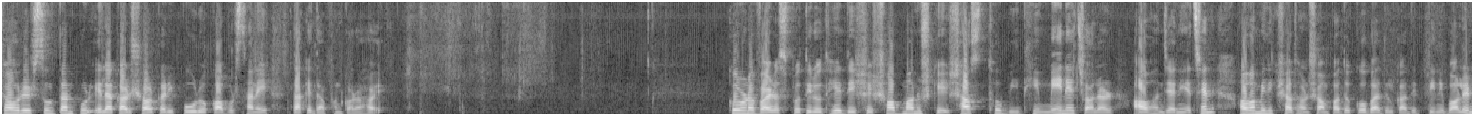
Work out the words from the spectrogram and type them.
শহরের সুলতানপুর এলাকার সরকারি পৌর কবরস্থানে তাকে দাফন করা হয়। করোনা ভাইরাস প্রতিরোধে দেশের সব মানুষকে স্বাস্থ্যবিধি মেনে চলার আহ্বান জানিয়েছেন আওয়ামী লীগ সাধারণ সম্পাদক ওবায়দুল কাদের। তিনি বলেন,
